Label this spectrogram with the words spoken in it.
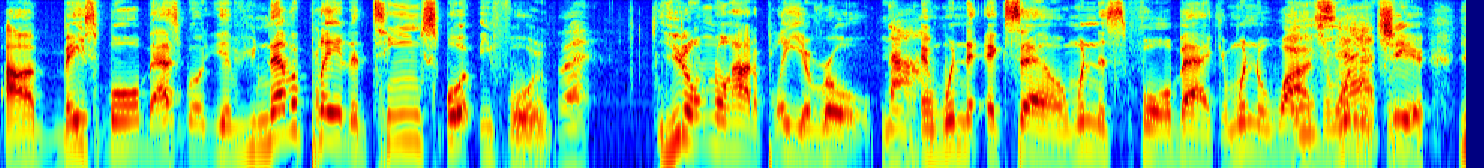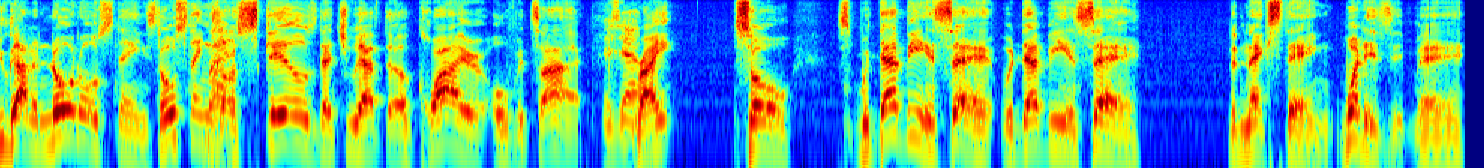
uh, baseball, basketball. If you never played a team sport before, Right. You don't know how to play your role. Nah. And when to excel, and when to fall back, and when to watch, and when to cheer. You got to know those things. Those things Right. are skills that you have to acquire over time. Exactly. Right? So, with that being said, with that being said, the next thing, what is it, man?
